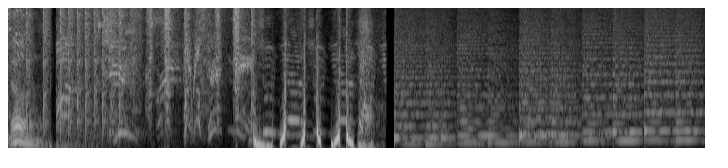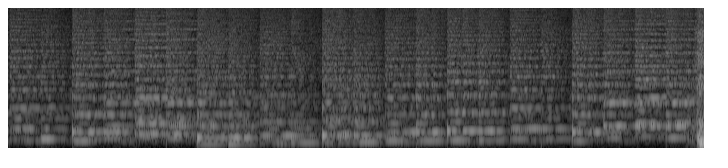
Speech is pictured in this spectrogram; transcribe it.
Bro.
